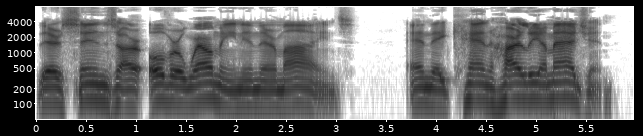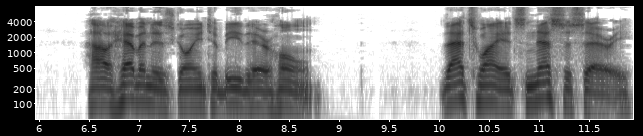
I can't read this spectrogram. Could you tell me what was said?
Their sins are overwhelming in their minds, and they can hardly imagine how heaven is going to be their home. That's why it's necessary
